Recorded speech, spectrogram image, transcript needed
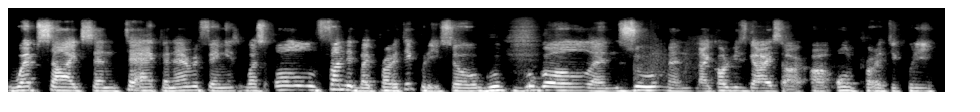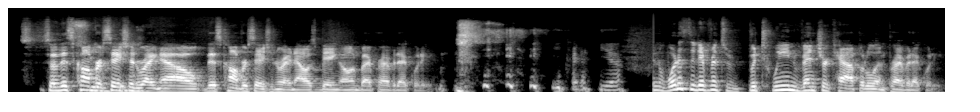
websites and tech and everything is, was all funded by private equity. So Google and Zoom and like all these guys are, are all private equity. So this conversation right now, this conversation right now is being owned by private equity. yeah, yeah. And what is the difference between venture capital and private equity?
